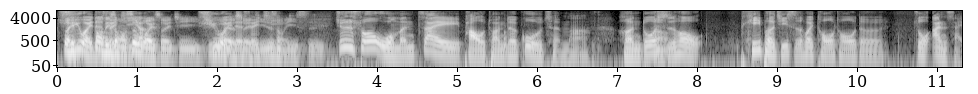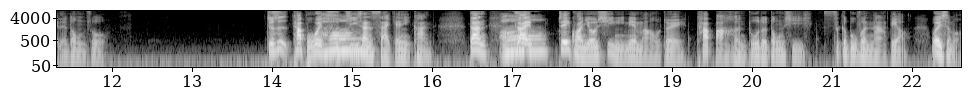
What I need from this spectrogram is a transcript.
虚伪的随机啊。到底什么是尾随机？虚伪的随机是什么意思？就是说我们在跑团的过程嘛。很多时候、哦、，keeper 其实会偷偷的做暗骰的动作，就是他不会实际上骰给你看，哦、但在这款游戏里面嘛，对，他把很多的东西这个部分拿掉，为什么？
